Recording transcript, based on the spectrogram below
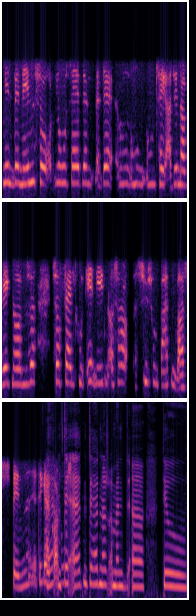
Min veninde så den, hun sagde, den, den, hun, hun, hun tænkte, at det er nok ikke noget, men så, så faldt hun ind i den, og så synes hun bare, at den var spændende. Ja, det kan jeg Ja, godt men huske. det er den, det er den også, og man, øh, det er jo,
